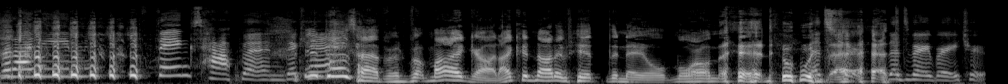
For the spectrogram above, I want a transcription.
but I mean, things happen. They It does happen, but my God, I could not have hit the nail more on the head with That's that. true. That's very, very true.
